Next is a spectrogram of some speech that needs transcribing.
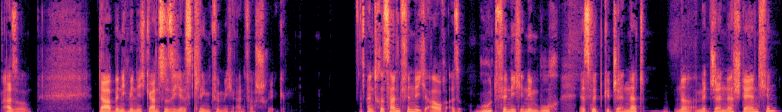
Also, da bin ich mir nicht ganz so sicher, es klingt für mich einfach schräg. Interessant finde ich auch, also gut finde ich in dem Buch, es wird gegendert, ne, mit Gendersternchen.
